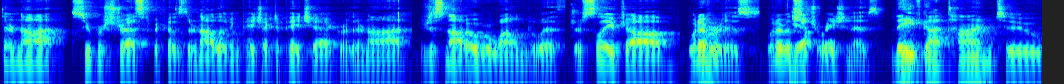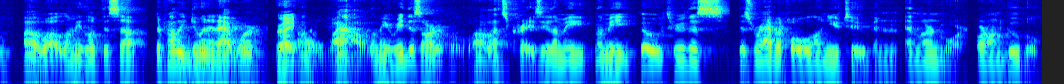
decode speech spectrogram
they're not super stressed because they're not living paycheck to paycheck or they're not they're just not overwhelmed with their slave job, whatever it is, whatever the Yeah. situation is. They've got time to, oh well, let me look this up. They're probably doing it at work Right. oh wow let me read this article wow that's crazy let me let me go through this this rabbit hole on youtube and and learn more or on google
